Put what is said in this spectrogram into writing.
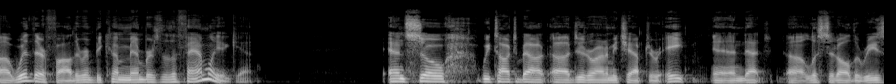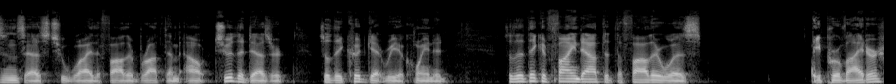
uh, with their father and become members of the family again. And so we talked about uh, Deuteronomy chapter 8, and that uh, listed all the reasons as to why the Father brought them out to the desert so they could get reacquainted, so that they could find out that the Father was a provider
